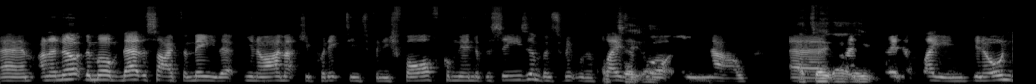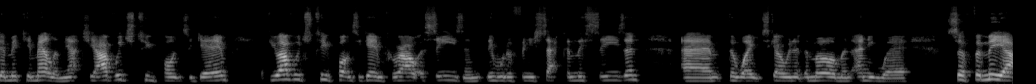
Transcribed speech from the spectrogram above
um, and I know at the moment they're the side for me that you know I'm actually predicting to finish fourth come the end of the season, but I think with the players they've got in now, um, take that, playing, you know, under Micky Mellon, they actually average two points a game. If you average two points a game throughout a season, they would have finished second this season. Um, the way it's going at the moment, anyway. So for me, I,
